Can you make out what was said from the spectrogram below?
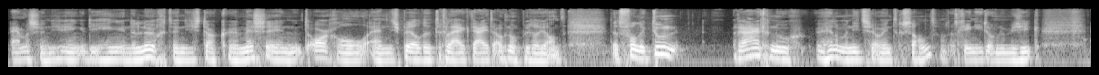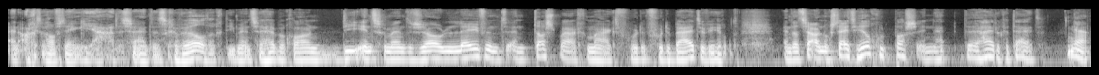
Emerson die hing, die hing in de lucht. En die stak uh, messen in het orgel. En die speelde tegelijkertijd ook nog briljant. Dat vond ik toen raar genoeg helemaal niet zo interessant. Want het ging niet om de muziek. En achteraf denk ik, ja, dat, zijn, dat is geweldig. Die mensen hebben gewoon die instrumenten zo levend en tastbaar gemaakt voor de, voor de buitenwereld. En dat zou nog steeds heel goed passen in de huidige tijd. Ja,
